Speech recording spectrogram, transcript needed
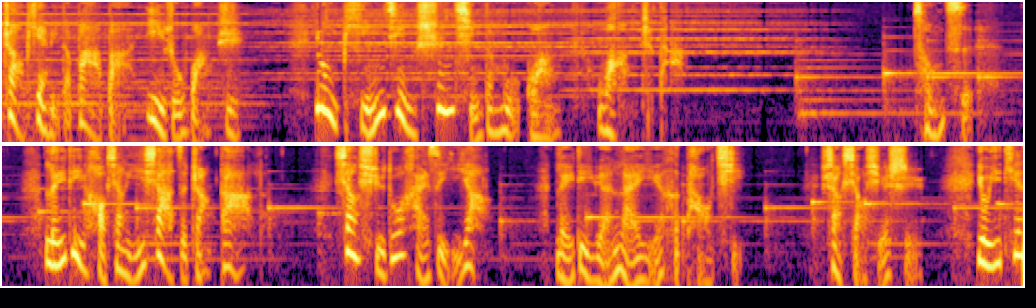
照片里的爸爸。一如往日，用平静深情的目光望着他。从此，雷蒂好像一下子长大了，像许多孩子一样。雷蒂原来也很淘气。上小学时，有一天，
